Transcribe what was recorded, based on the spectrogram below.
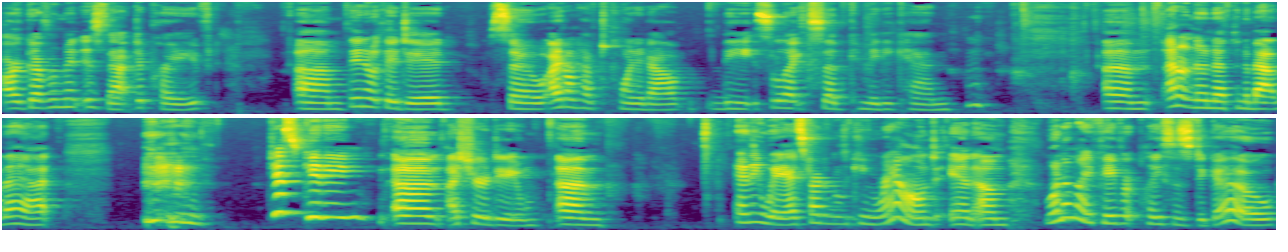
our government is that depraved. Um, they know what they did, so I don't have to point it out. The select subcommittee can. um, I don't know nothing about that. Just kidding. Um, I sure do. Um, anyway, I started looking around, and um, one of my favorite places to go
